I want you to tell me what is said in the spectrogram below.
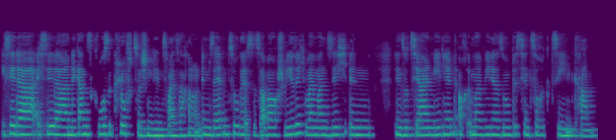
Ich sehe da, ich sehe da eine ganz große Kluft zwischen den zwei Sachen. Und im selben Zuge ist es aber auch schwierig, weil man sich in den sozialen Medien auch immer wieder so ein bisschen zurückziehen kann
